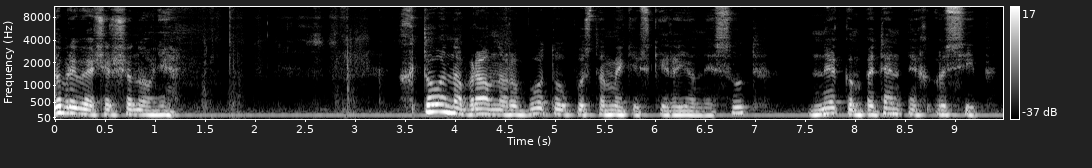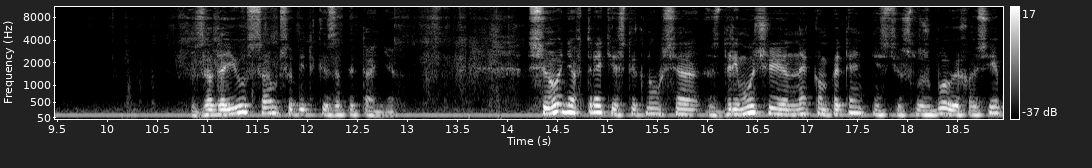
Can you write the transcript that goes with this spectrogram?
Добрий вечір, шановні. Хто набрав на роботу у Пустомитівський районний суд некомпетентних осіб? Задаю сам собі таке запитання. Сьогодні втретє стикнувся з дрімучою некомпетентністю службових осіб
